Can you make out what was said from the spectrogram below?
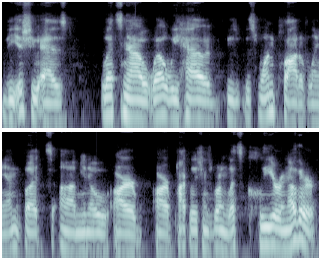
the issue as let's now well we have this one plot of land but um, you know our our population is growing let's clear another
